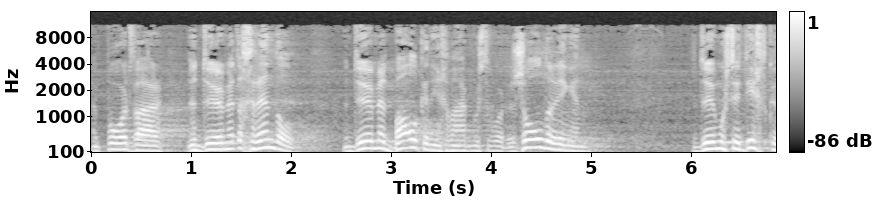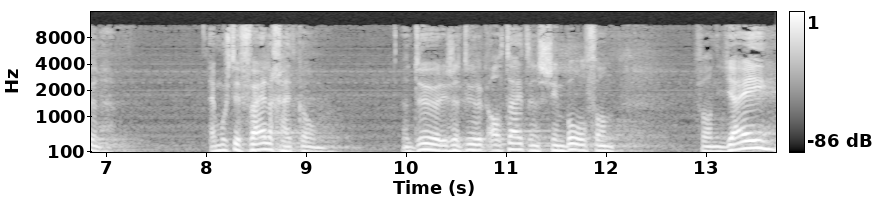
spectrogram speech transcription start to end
Een poort waar een deur met een grendel. Een deur met balken in gemaakt moest worden. Zolderingen. De deur moest weer dicht kunnen. Er moest weer veiligheid komen. Een deur is natuurlijk altijd een symbool van, van jij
